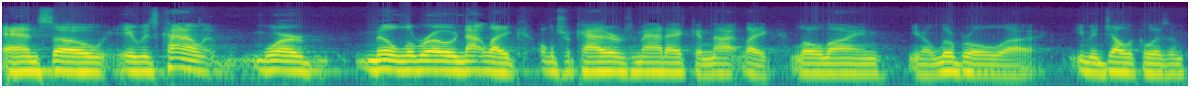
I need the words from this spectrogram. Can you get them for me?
and so, it was kind of more middle of the road, not like ultra charismatic and not like low line, you know, liberal uh, evangelicalism.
